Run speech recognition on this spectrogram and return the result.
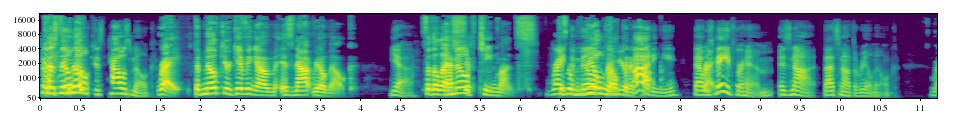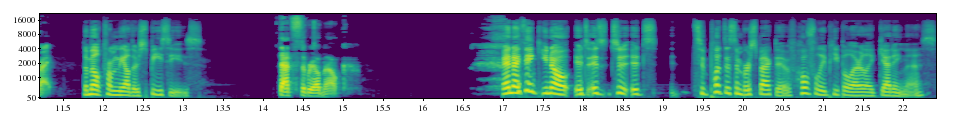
Because real milk, is cow's milk. right. The milk you're giving him is not real milk Yeah. for the last milk- 15 months. Right. The milk real from your in a cup. body that was Right. made for him is not. That's not the real milk. Right. The milk from the other species. That's the real milk. And I think you know it's it's to it's to put this in perspective. Hopefully, people are like getting this.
